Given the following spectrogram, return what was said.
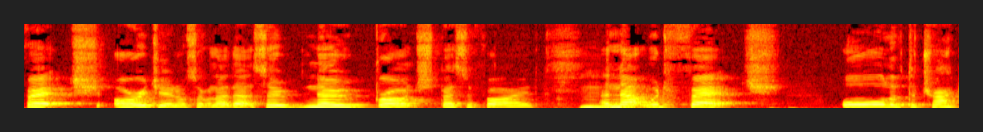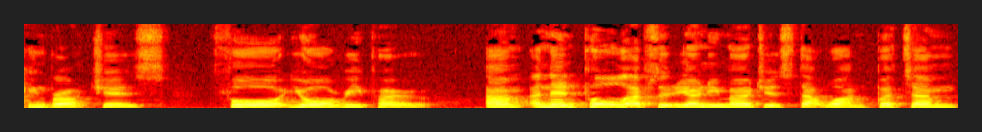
fetch origin or something like that. So no branch specified, and that would fetch all of the tracking branches for your repo. Um, and then pull absolutely only merges that one. But um,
